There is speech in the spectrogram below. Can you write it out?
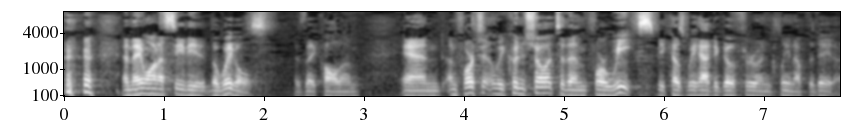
and they want to see the, the wiggles, as they call them. And unfortunately, we couldn't show it to them for weeks because we had to go through and clean up the data.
